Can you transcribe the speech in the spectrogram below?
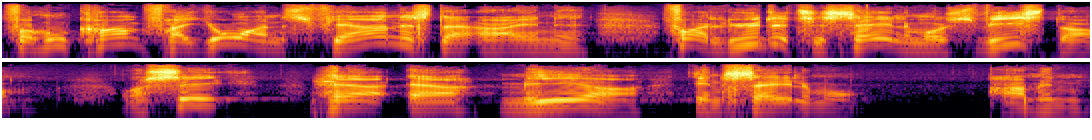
for hun kom fra jordens fjerneste egne for at lytte til Salomos visdom. Og se, her er mere end Salomo. Amen.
